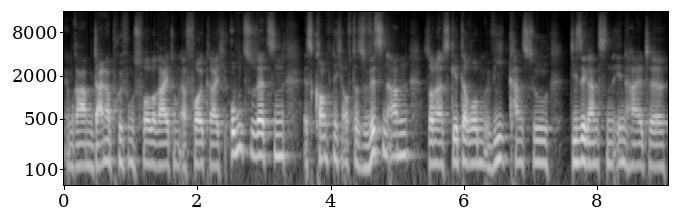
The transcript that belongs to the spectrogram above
im Rahmen deiner Prüfungsvorbereitung erfolgreich umzusetzen. Es kommt nicht auf das Wissen an, sondern es geht darum, wie kannst du diese ganzen Inhalte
